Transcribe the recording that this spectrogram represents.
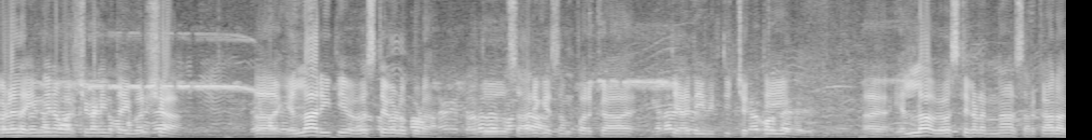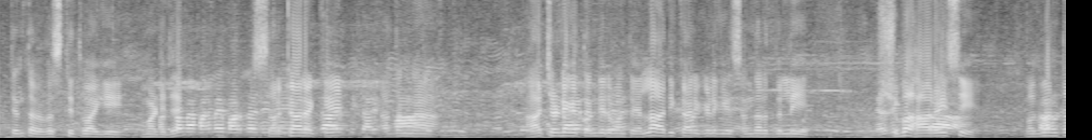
ಕಳೆದ ಹಿಂದಿನ ವರ್ಷಗಳಿಂದ ಈ ವರ್ಷ ಎಲ್ಲ ರೀತಿಯ ವ್ಯವಸ್ಥೆಗಳು ಕೂಡ. ಅದು ಸಾರಿಗೆ ಸಂಪರ್ಕ ಇತ್ಯಾದಿ ಆ, ಎಲ್ಲ ವ್ಯವಸ್ಥೆಗಳನ್ನು ಸರ್ಕಾರ ಅತ್ಯಂತ ವ್ಯವಸ್ಥಿತವಾಗಿ ಮಾಡಿದೆ. ಸರ್ಕಾರಕ್ಕೆ ಅದನ್ನು ಆಚರಣೆಗೆ ತಂದಿರುವಂಥ ಎಲ್ಲ ಅಧಿಕಾರಿಗಳಿಗೆ ಈ ಸಂದರ್ಭದಲ್ಲಿ ಶುಭ ಹಾರೈಸಿ ಭಗವಂತ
